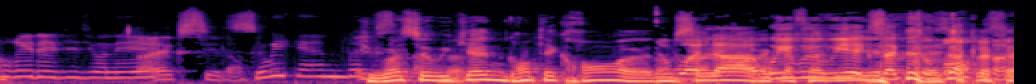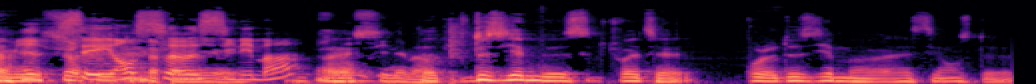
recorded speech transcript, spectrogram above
Vous pourrez les visionner Ah, excellent. ce week-end. Tu vois, ce week-end, grand écran euh, dans le salon Voilà, avec oui, la oui, oui, exactement. Avec la famille, surtout Séance avec la famille, oui. cinéma. Séance Ouais. cinéma. Euh, Deuxième, tu vois, pour le deuxième euh, la séance de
